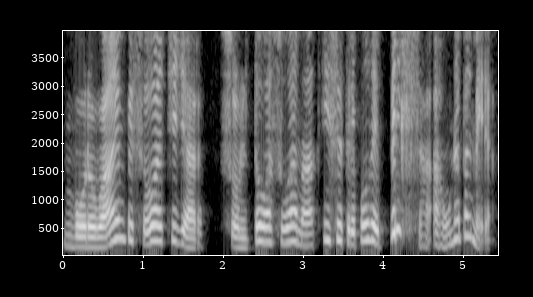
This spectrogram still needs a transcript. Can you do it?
Borobá empezó a chillar, soltó a su ama y se trepó de prisa a una palmera.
